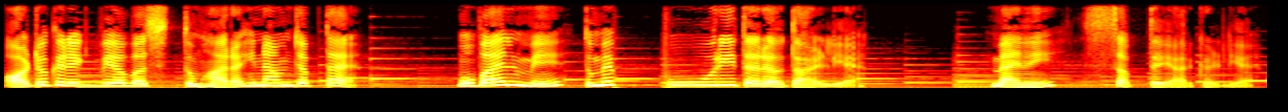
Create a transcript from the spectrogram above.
ऑटो करेक्ट भी अब बस तुम्हारा ही नाम जपता है। मोबाइल में तुम्हें पूरी तरह उतार लिया मैंने सब तैयार कर लिया है।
